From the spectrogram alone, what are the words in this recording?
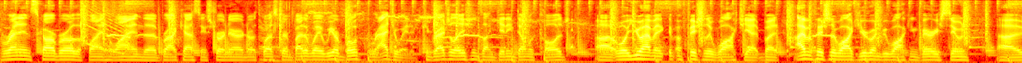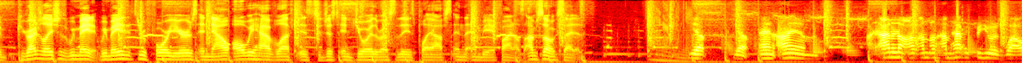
Brennen Scarborough, the Flying Hawaiian, the broadcasting extraordinaire at Northwestern. By the way, we are both graduated. Congratulations on getting done with college. Uh, well, you haven't officially walked yet, but I've officially walked. You're going to be walking very soon. Uh, congratulations, we made it. We made it through four years, and now all we have left is to just enjoy the rest of these playoffs and the NBA Finals. I'm so excited. Yep, yep. And I am, I don't know, I'm, I'm happy for you as well.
